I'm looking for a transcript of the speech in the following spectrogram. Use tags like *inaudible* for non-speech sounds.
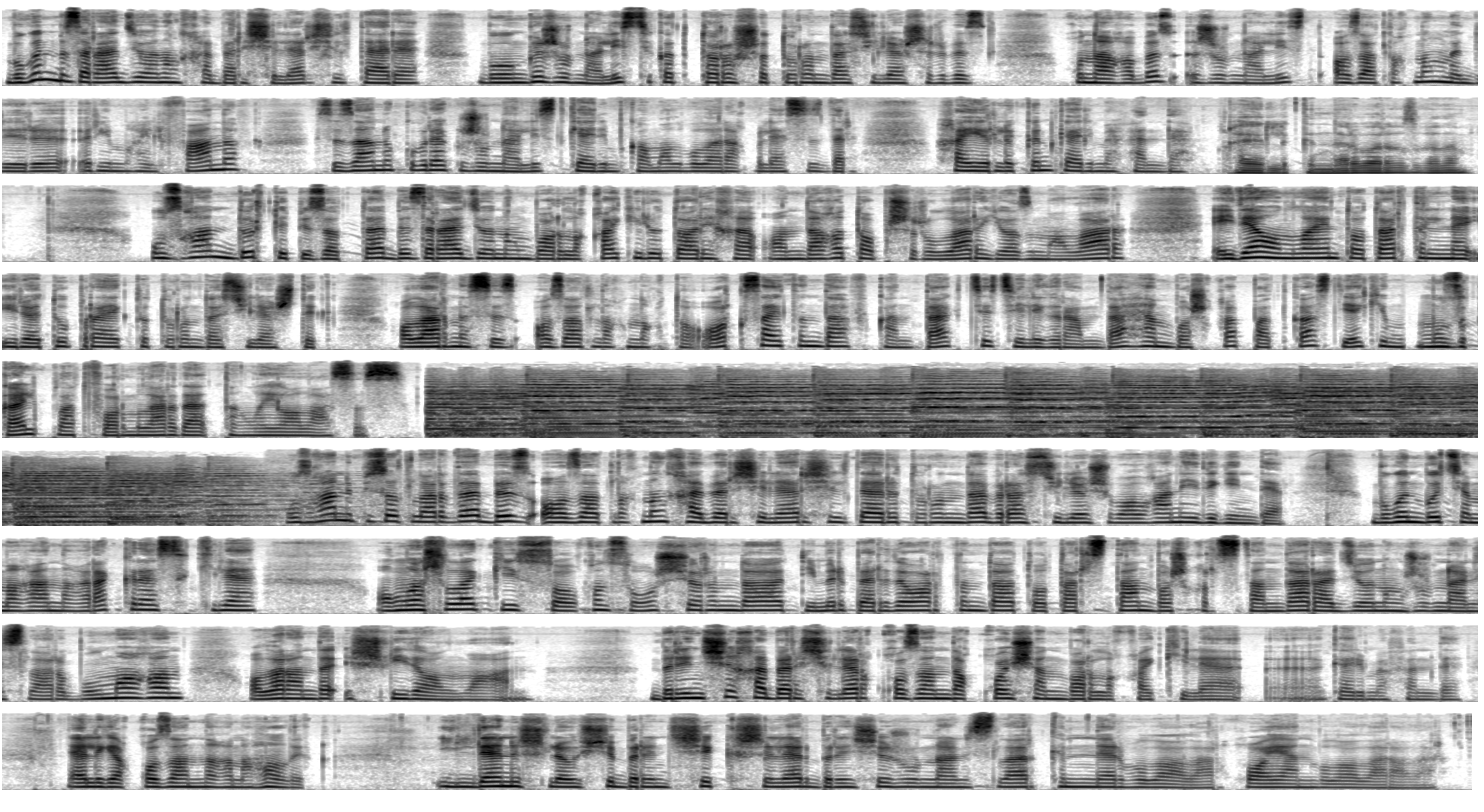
Бүген без радионың хәбәрчеләр шилтәре, бүгенге журналистика торышы турында сөйләшербез. Кунагыбыз журналист, Азатлыкның мөдире Рим Гыйльфанов, сез аны күбрәк журналист Кәрим Камал буларак беләсездер. Хәерле көн, Кәрим әфәнде. Хәерле көннәр барыгызга да. Узган 4 эпизодта без радионың барлыкка килү тарихы, андагы тапшырулар, язмалар, әйдә онлайн татар теленә өйрәтү проекты турында сөйләштек. Аларны сез азатлык.орг сайтында, ВКонтакте, Телеграмда һәм башка подкаст яки музыкаль платформаларда тыңлый аласыз. Узган эпизодларда без Азатлыкның хәбәрчеләр шилтәре турында бераз сөйләшеп алган идек инде. Бүген бу темага ныграк керәсе килә. Аңлашыла ки, салкын сугыш чорында, тимер пәрдә артында Татарстан, Башкортстанда радионың журналистлары булмаган, алар анда эшли дә алмаган. Беренче хәбәрчеләр Казанда кайчан барлыкка килә, Кәрим әфәнде? Әлегә Казанны гына алыйк. Илдән эшләүче беренче кешеләр, беренче журналистлар кемнәр булалар? Каян булалар алар?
